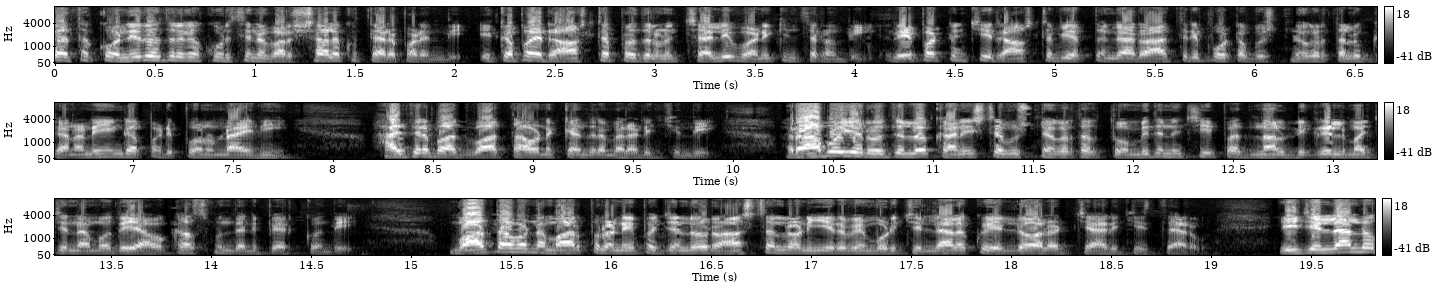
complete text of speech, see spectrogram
గత కొన్ని రోజులుగా కురిసిన వర్షాలకు తెరపడింది. ఇకపై రాష్ట్ర ప్రజలను చలి వణికించనుంది. రేపటి నుంచి రాష్ట్ర వ్యాప్తంగా రాత్రిపూట ఉష్ణోగ్రతలు గణనీయంగా పడిపోనున్నాయని హైదరాబాద్ వాతావరణ కేంద్రం వెల్లడించింది. రాబోయే రోజుల్లో కనిష్ట ఉష్ణోగ్రతలు తొమ్మిది నుంచి పద్నాలుగు డిగ్రీల మధ్య నమోదయ్యే అవకాశం ఉందని పేర్కొంది. వాతావరణ మార్పుల నేపథ్యంలో రాష్ట్రంలోని ఇరవై మూడు జిల్లాలకు ఎల్లో అలర్ట్ జారీ చేశారు. ఈ జిల్లాల్లో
